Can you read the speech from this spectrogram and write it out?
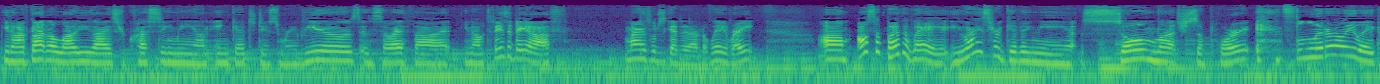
you know, I've gotten a lot of you guys requesting me on Inkitt to do some reviews, and so I thought, you know, today's a day off. Might as well just get it out of the way, right? Um, also, by the way, you guys are giving me so much support. It's literally like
